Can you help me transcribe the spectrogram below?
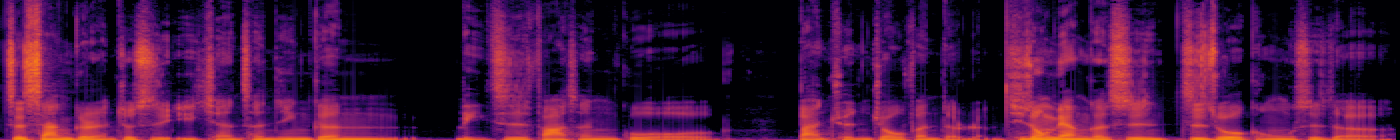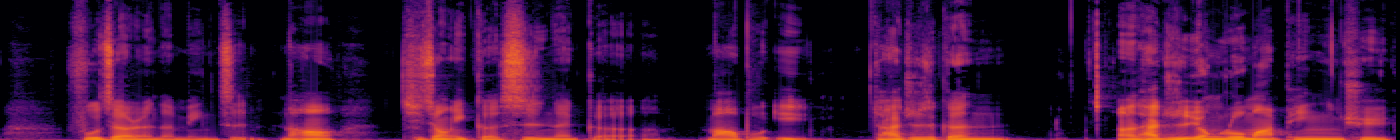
这三个人就是以前曾经跟李智发生过。版权纠纷的人，其中两个是制作公司的负责人的名字，然后其中一个是那个毛不易，他就是跟呃，他就是用罗马拼音去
